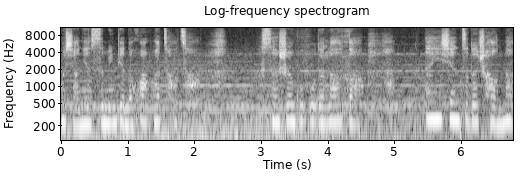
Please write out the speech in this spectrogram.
我想念司命殿的花花草草，三生姑姑的唠叨，南音仙子的吵闹。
